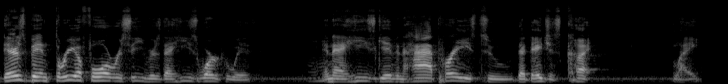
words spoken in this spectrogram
There's been three or four receivers that he's worked with, and that he's given high praise to that they just cut. Like,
